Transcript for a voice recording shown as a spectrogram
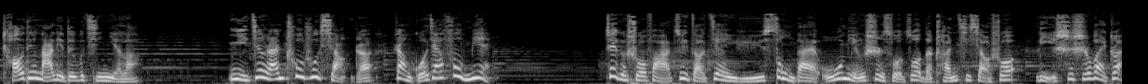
朝廷哪里对不起你了？你竟然处处想着让国家覆灭。这个说法最早见于宋代无名氏所作的传奇小说《李师师外传》，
